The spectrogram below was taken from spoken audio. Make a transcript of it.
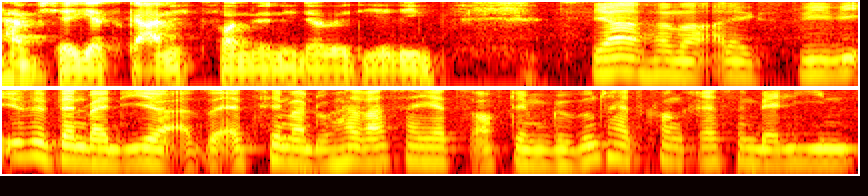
habe ich ja jetzt gar nichts von, wenn die da bei dir liegen. Ja, hör mal, Alex, wie, wie ist es denn bei dir? Also erzähl mal, du warst ja jetzt auf dem Gesundheitskongress in Berlin.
